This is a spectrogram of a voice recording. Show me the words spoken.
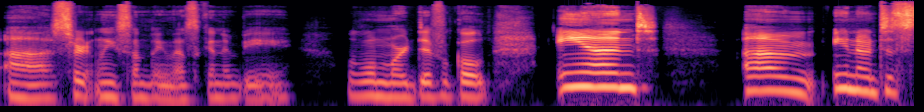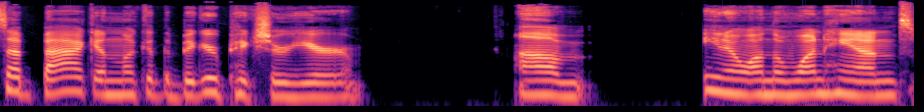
uh, certainly something that's going to be a little more difficult. And um, you know, to step back and look at the bigger picture here, um, you know, on the one hand,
